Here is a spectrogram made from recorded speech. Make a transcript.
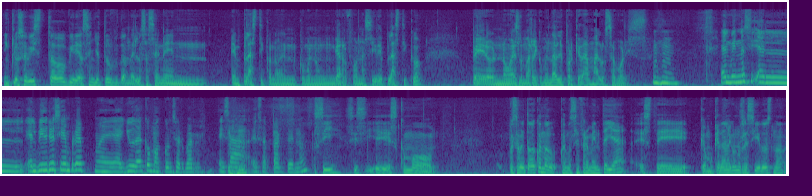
Incluso he visto videos en YouTube donde los hacen en, en plástico, ¿no? En, como en un garrafón así de plástico, pero no es lo más recomendable porque da malos sabores. El, vino, el, el vidrio siempre me ayuda como a conservar esa, esa parte, ¿no? Sí, sí, sí, es como pues sobre todo cuando, cuando se fermenta ya, este, como quedan algunos residuos, ¿no?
